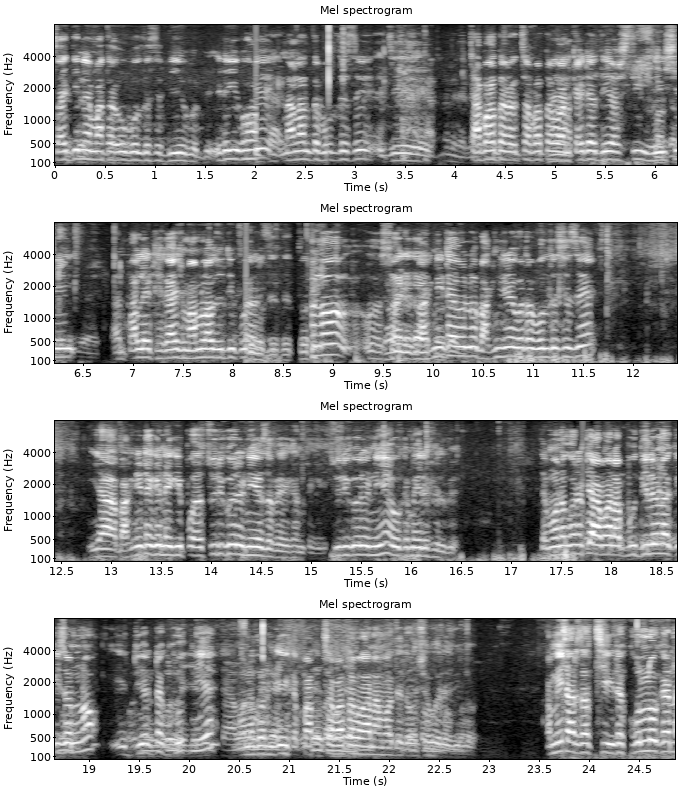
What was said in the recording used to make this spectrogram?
চার দিনের মাথায় ও বলতেছে বিয়ে করবে। এটা কি কখন? নানানতে বলতেছে যে চাপাতা চাপাতা ওয়ান কাইটা দিয়ে আসছি এই সেই। পারলে ঠেকাইস মামলা যদি হলো সরি বাগনিটা হলো বাগনিটার কথা বলতেছে যে ইয়া বাগনিটাকে নাকি চুরি করে নিয়ে যাবে এখান থেকে। চুরি করে নিয়ে ওকে মেরে ফেলবে। তো মনে করেন আমার আব্বু দিল না কি জন্য? দুই একটা খুঁত নিয়ে মনে করেন এই পাতা পাতা ওয়ান আমাদের ধ্বংস করে দিল। আমি স্যার যাচ্ছি, এটা করল কেন,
